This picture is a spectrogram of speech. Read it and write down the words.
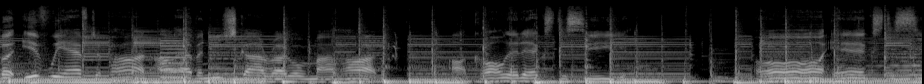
But if we have to part, I'll have a new sky right over my heart. I'll call it ecstasy. Oh, ecstasy,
